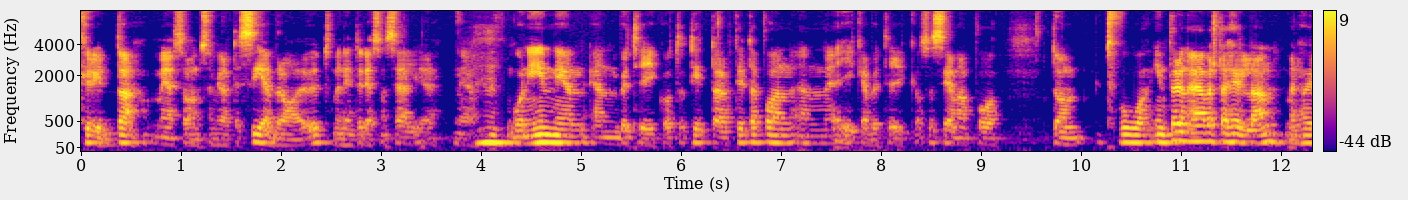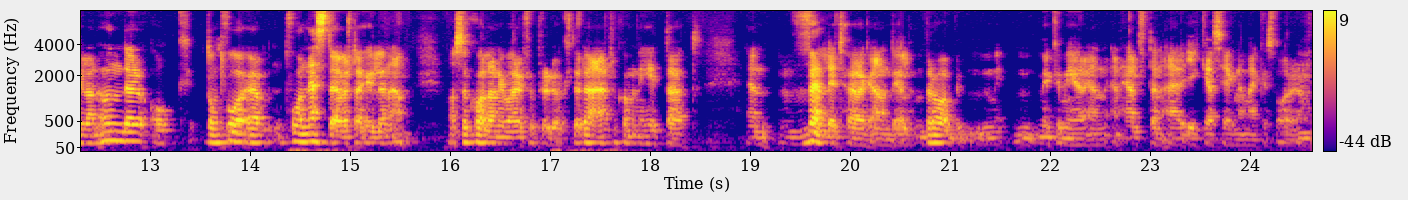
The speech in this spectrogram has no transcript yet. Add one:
krydda med sånt som gör att det ser bra ut, men det är inte det som säljer. Yeah. Mm. Går ni in i en, en butik och tittar, tittar på en, en ICA-butik och så ser man på de två, inte den översta hyllan, men hyllan under och de två, två näst översta hyllorna och så kollar ni vad det är för produkter där så kommer ni hitta att en väldigt hög andel, bra mycket mer än, än hälften, är ICAs egna märkesvaror. Mm.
